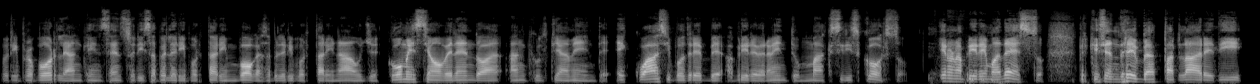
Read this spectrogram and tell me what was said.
riproporle anche in senso di saperle riportare in voga, saperle riportare in auge, come stiamo vedendo anche ultimamente. E qua si potrebbe aprire veramente un maxi discorso. Che non apriremo adesso, perché si andrebbe a parlare di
